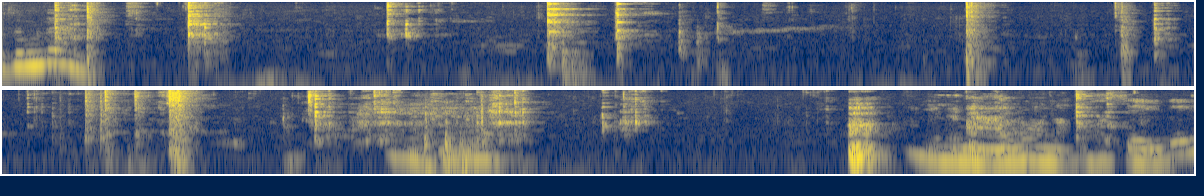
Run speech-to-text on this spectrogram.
Hindi na ano, anak ko sige.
